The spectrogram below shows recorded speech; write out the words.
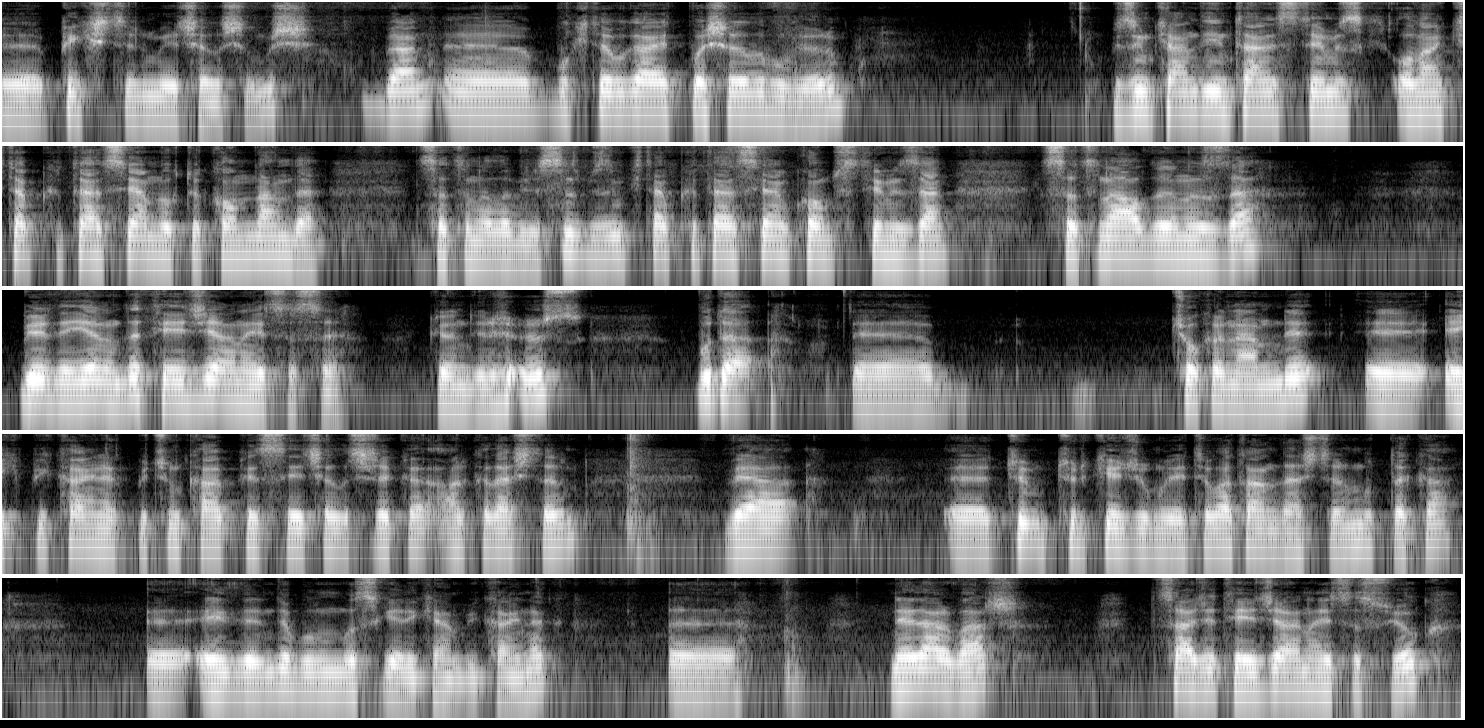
e, pekiştirilmeye çalışılmış. Ben e, bu kitabı gayet başarılı buluyorum. Bizim kendi internet sitemiz olan kitapkırtasiyem.com'dan da satın alabilirsiniz. Bizim kitapkırtasiyem.com sitemizden satın aldığınızda bir de yanında TC anayasası gönderiyoruz. Bu da e, çok önemli. E, ek bir kaynak bütün KPSS'ye çalışacak arkadaşların veya e, tüm Türkiye Cumhuriyeti vatandaşlarının mutlaka e, ellerinde bulunması gereken bir kaynak. E, neler var? Sadece TC anayasası yok.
